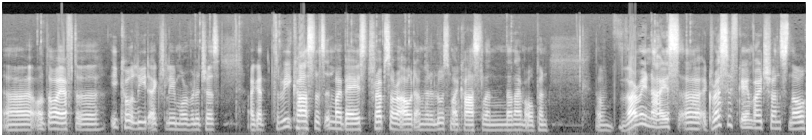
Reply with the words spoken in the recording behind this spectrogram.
Uh, although I have the eco lead actually, more villages. I got three castles in my base, trebs are out, I'm gonna lose my castle and then I'm open. A very nice uh, aggressive game by Jon Snow.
